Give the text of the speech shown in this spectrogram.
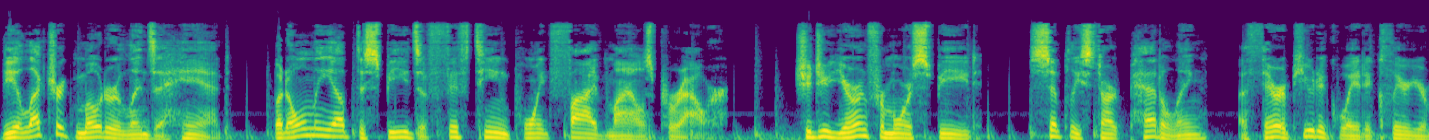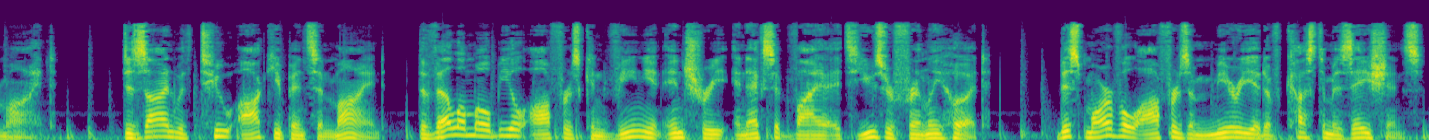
The electric motor lends a hand, but only up to speeds of 15.5 miles per hour. Should you yearn for more speed, simply start pedaling, a therapeutic way to clear your mind. Designed with two occupants in mind, the Velomobile offers convenient entry and exit via its user-friendly hood. This marvel offers a myriad of customizations,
